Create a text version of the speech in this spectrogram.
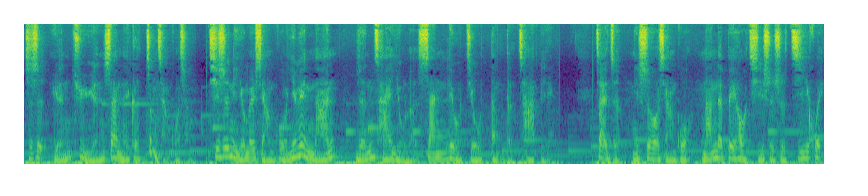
只是缘聚缘散的一个正常过程。其实你有没有想过，因为难，人才有了三六九等的差别。再者，你是否想过，难的背后其实是机会？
